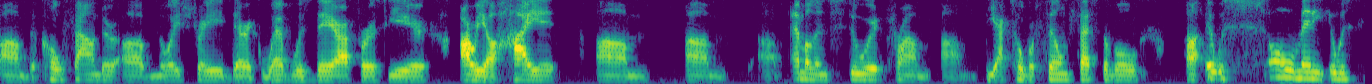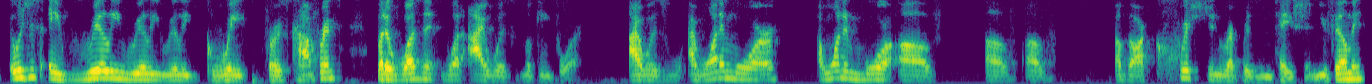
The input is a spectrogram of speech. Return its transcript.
um the co-founder of NoiseTrade, Derek Webb was there our first year. Ariel Hyatt, um, um, uh, Emmeline Stewart from um, the October Film Festival. Uh, it was so many. It was it was just a really really really great first conference, but it wasn't what I was looking for. I was I wanted more I wanted more of of of of our Christian representation. You feel me?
